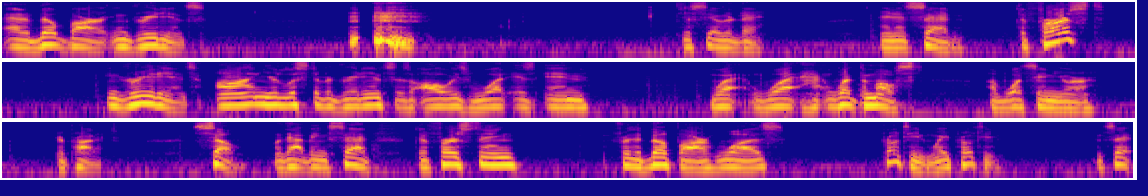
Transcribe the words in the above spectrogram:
at a built bar ingredients. just the other day. And it said the first ingredient on your list of ingredients is always what is in what what what the most of what's in your your product. So, with that being said, the first thing for the built bar was protein, whey protein. That's it.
